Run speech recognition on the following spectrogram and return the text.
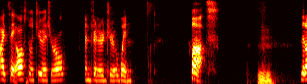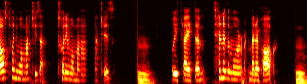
I'd say Arsenal drew a draw and Villa drew a win. But Hmm. The last 21 matches at 21 matches Hmm. we've played them 10 of them were at meadow park Hmm.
